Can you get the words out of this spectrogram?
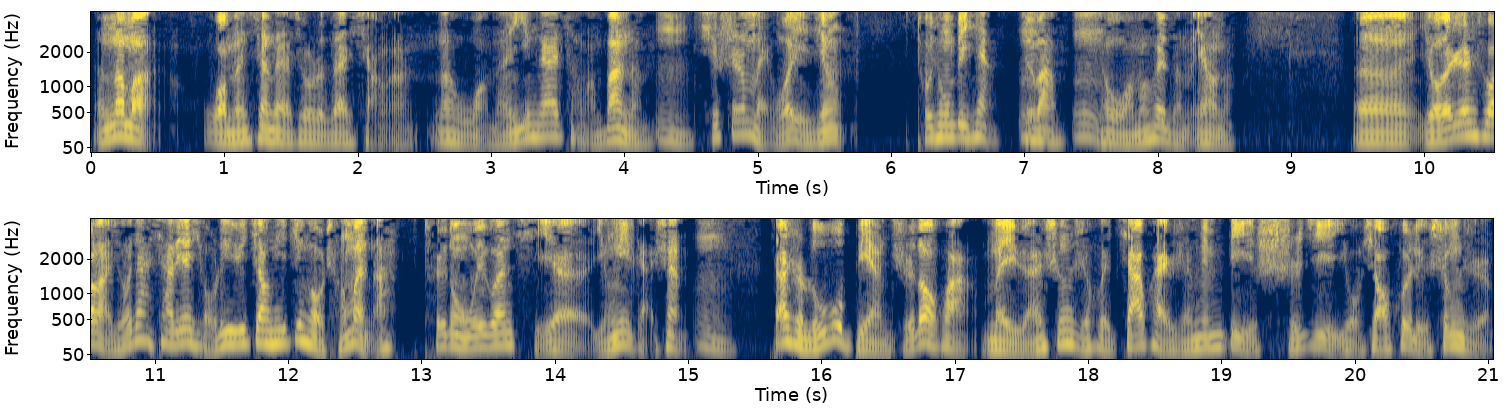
呃那么我们现在就是在想啊，那我们应该怎么办呢？嗯其实美国已经图穷匕现，对吧？嗯嗯那我们会怎么样呢？呃，有的人说了，油价下跌有利于降低进口成本的，推动微观企业盈利改善。嗯但是卢布贬值的话，美元升值会加快人民币实际有效汇率升值，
